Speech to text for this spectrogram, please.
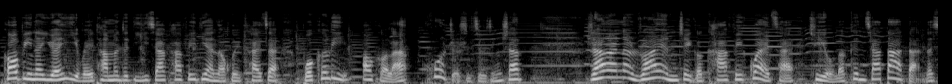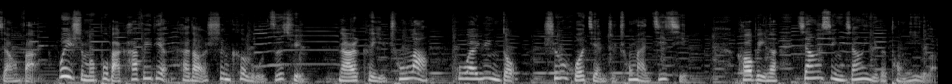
高比呢，原以为他们的第一家咖啡店呢会开在伯克利、奥克兰或者是旧金山，然而呢，Ryan 这个咖啡怪才却有了更加大胆的想法：为什么不把咖啡店开到圣克鲁兹去？那儿可以冲浪、户外运动，生活简直充满激情。Kobe 呢将信将疑的同意了。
